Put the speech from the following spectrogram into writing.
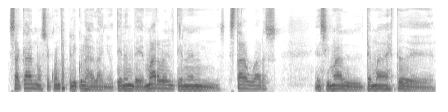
saca no sé cuántas películas al año. Tienen de Marvel, tienen Star Wars, encima el tema este de,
